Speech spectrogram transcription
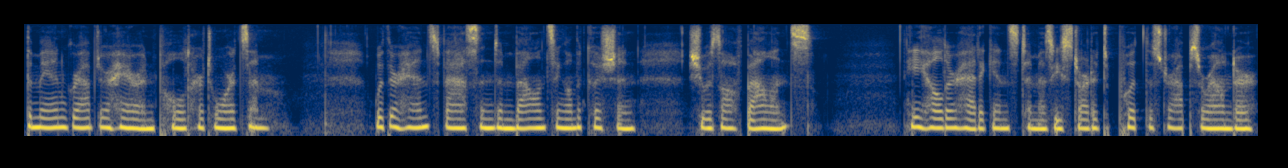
The man grabbed her hair and pulled her towards him. With her hands fastened and balancing on the cushion, she was off balance. He held her head against him as he started to put the straps around her.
